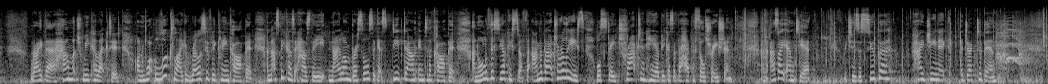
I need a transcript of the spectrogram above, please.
right there how much we collected on what looked like a relatively clean carpet. And that's because it has the nylon bristles that gets deep down into the carpet. And all of this yucky stuff that I'm about to release will stay trapped in here because of the HEPA filtration. And as I empty it, which is a super hygienic ejector bin,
